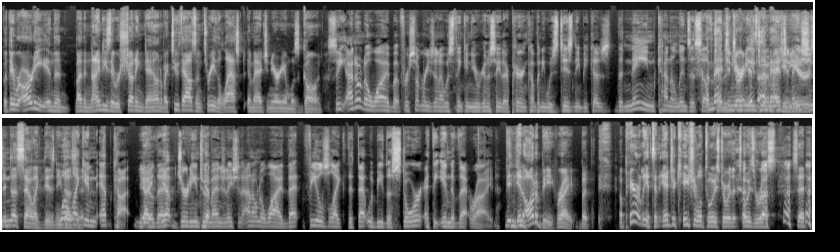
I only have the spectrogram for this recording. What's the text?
But they were already in the by the 90s, they were shutting down. And by 2003, the last Imaginarium was gone. See, I don't know why, but for some reason I was thinking you were going to say their parent company was Disney because the name kind of lends itself to the journey into imagination. It does sound like Disney, well, like it? in Epcot, you Yeah, know that yep, journey into yep. imagination. I don't know why that feels like that. That would be the store at the end of that ride. It, it ought to be right, but apparently it's an educational toy store that Toys R Us said,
